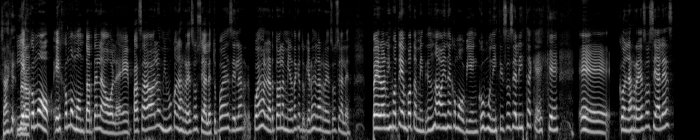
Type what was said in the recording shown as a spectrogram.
¿Sabes? Y Pero- es como es como montarte en la ola. Eh, pasaba lo mismo con las redes sociales. Tú puedes decir, la- puedes hablar toda la mierda que tú quieras de las redes sociales, pero al mismo tiempo también tiene una vaina como bien comunista y socialista que es que eh, con las redes sociales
